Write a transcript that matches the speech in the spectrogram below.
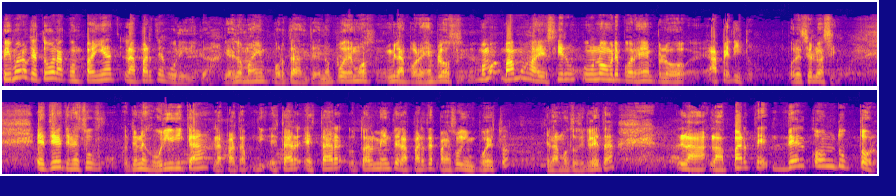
Primero que todo, la compañía, la parte jurídica, que es lo más importante. No podemos, mira, por ejemplo, vamos, a decir un nombre, por ejemplo, apetito, por decirlo así. Tiene que tener sus cuestiones jurídicas, estar, estar totalmente la parte de pagar sus impuestos en la motocicleta, la, parte del conductor,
